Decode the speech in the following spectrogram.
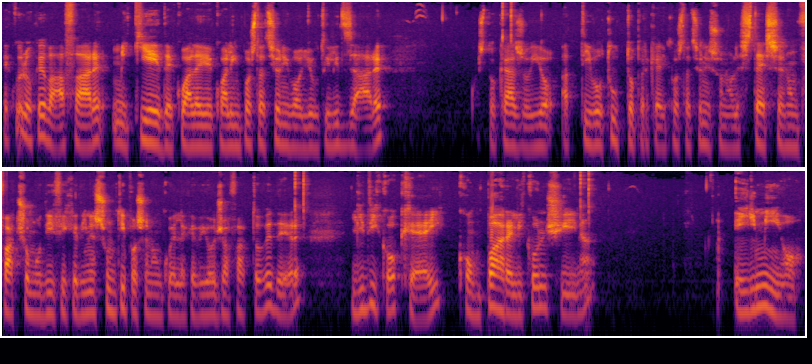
e quello che va a fare mi chiede quale, quali impostazioni voglio utilizzare, questo caso io attivo tutto perché le impostazioni sono le stesse, non faccio modifiche di nessun tipo se non quelle che vi ho già fatto vedere, gli dico ok, compare l'iconcina e il mio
